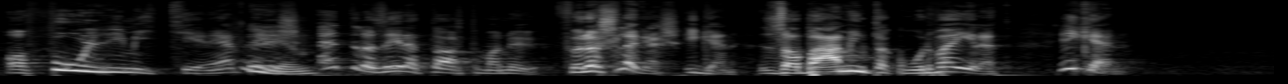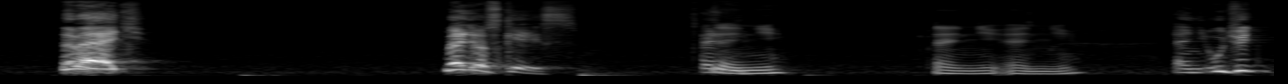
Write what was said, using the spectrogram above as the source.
A full limitjén, érted? És ettől az élettartam a nő. Fölösleges? Igen. Zabál, mint a kurva élet? Igen. De megy! Megy, az kész. Ennyi. Ennyi. Ennyi, ennyi. Ennyi. Úgyhogy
